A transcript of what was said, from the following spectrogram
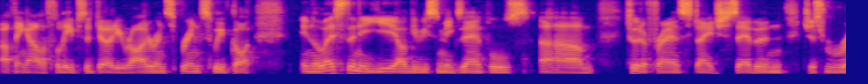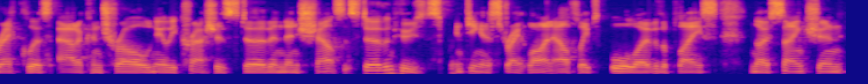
I think Alaphilippe's a dirty rider in sprints. We've got in less than a year, I'll give you some examples. Um, Tour de France stage seven, just reckless, out of control, nearly crashes Stuyven, then shouts at Stuyven, who's sprinting in a straight line. Alaphilippe's all over the place, no sanction.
